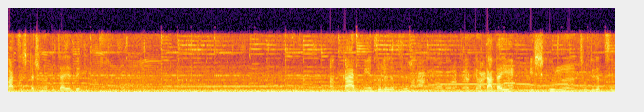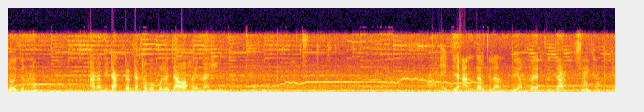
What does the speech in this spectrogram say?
বাস স্টেশনে তো যাইয়ে দেখি। নিয়ে চলে গেছে। আমার দাদাই স্কুল ছুটি যাচ্ছিল ওই জন্য। আর আমি ডাক্তার দেখাবো করে যাওয়া হয় নাই। এই যে আন্ডারগ্রাউন্ড দিয়ে আমরা যাচ্ছি এইখান থেকে।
